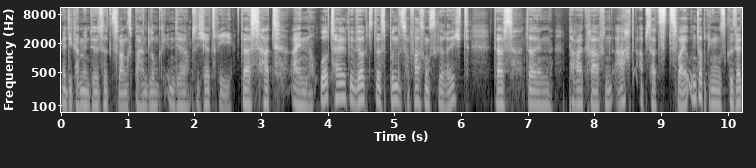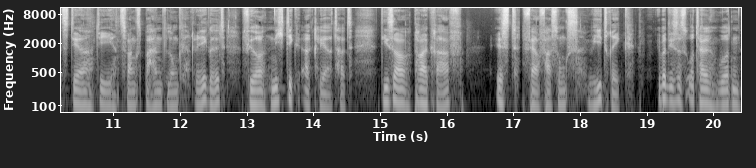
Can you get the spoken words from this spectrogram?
medikamentöse Zwangsbehandlung in der Psychiatrie. Das hat ein Urteil bewirkt des Bundesverfassungsgerichts, das den Paragraphen 8 Absatz 2 Unterbringungsgesetz, der die Zwangsbehandlung regelt, für nichtig erklärt hat. Dieser Paragraph ist verfassungswidrig. Über dieses Urteil wurden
